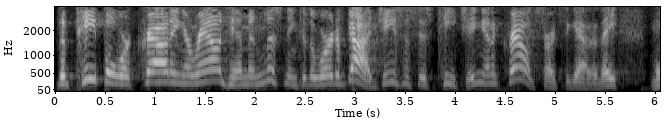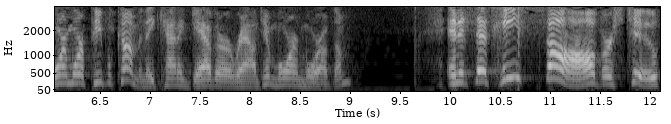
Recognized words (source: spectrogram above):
the people were crowding around him and listening to the word of God. Jesus is teaching and a crowd starts to gather. They, more and more people come and they kind of gather around him, more and more of them. And it says, he saw, verse 2,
